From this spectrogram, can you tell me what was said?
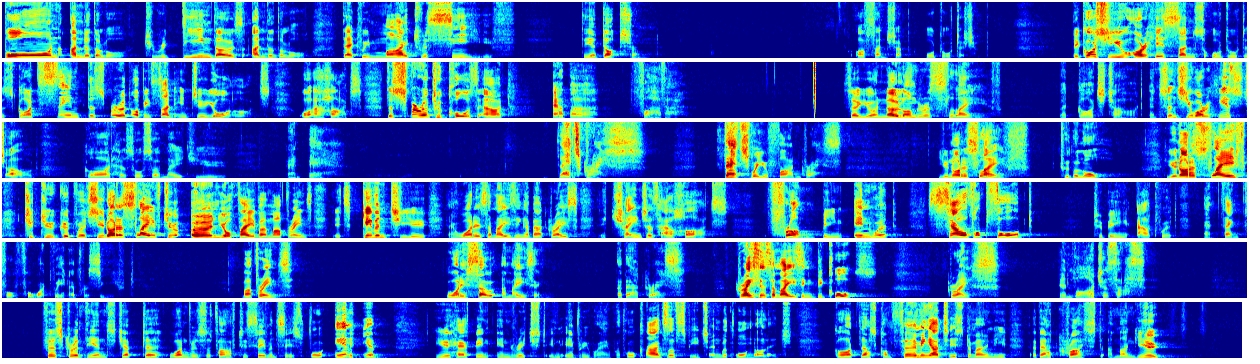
born under the law to redeem those under the law, that we might receive the adoption of sonship or daughtership. Because you are his sons or daughters, God sent the Spirit of his Son into your hearts or our hearts. The Spirit who calls out, Abba, Father. So you are no longer a slave, but God's child. And since you are his child, God has also made you an heir. That's grace. That's where you find grace. You're not a slave to the law. You're not a slave to do good works. You're not a slave to earn your favor, my friends. It's given to you. And what is amazing about grace, it changes our hearts from being inward, self absorbed, to being outward and thankful for what we have received. My friends, what is so amazing about grace? Grace is amazing because grace enlarges us. 1 Corinthians chapter 1 verses 5 to 7 says, For in him you have been enriched in every way, with all kinds of speech and with all knowledge God thus confirming our testimony about Christ among you.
